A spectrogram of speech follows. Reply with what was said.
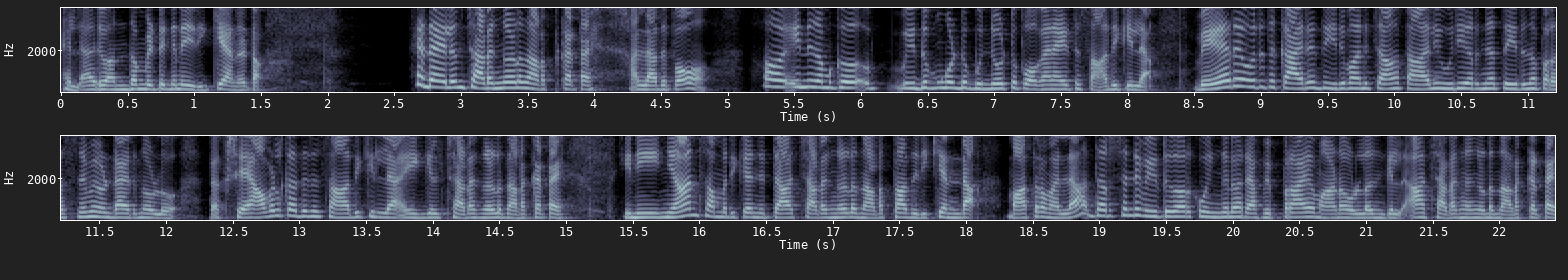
എല്ലാവരും അന്തം വിട്ടിങ്ങനെ ഇരിക്കുകയാണ് കേട്ടോ എന്തായാലും ചടങ്ങുകൾ നടക്കട്ടെ. അല്ലാതെ ഇപ്പോൾ ഇനി നമുക്ക് ഇതും കൊണ്ട് മുന്നോട്ട് പോകാനായിട്ട് സാധിക്കില്ല. വേറെ ഒരു കാര്യം തീരുമാനിച്ചാൽ താലി ഊരി എറിഞ്ഞാൽ തീരുന്ന പ്രശ്നമേ ഉണ്ടായിരുന്നുള്ളൂ. പക്ഷേ അവൾക്കതിന് സാധിക്കില്ല എങ്കിൽ ചടങ്ങുകൾ നടക്കട്ടെ. ഇനി ഞാൻ സമ്മതിക്കാഞ്ഞിട്ട് ആ ചടങ്ങുകൾ നടത്താതിരിക്കണ്ട. മാത്രമല്ല ദർശന്റെ വീട്ടുകാർക്കും ഇങ്ങനെ ഒരു അഭിപ്രായമാണോ ഉള്ളതെങ്കിൽ ആ ചടങ്ങുകൾ നടക്കട്ടെ.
